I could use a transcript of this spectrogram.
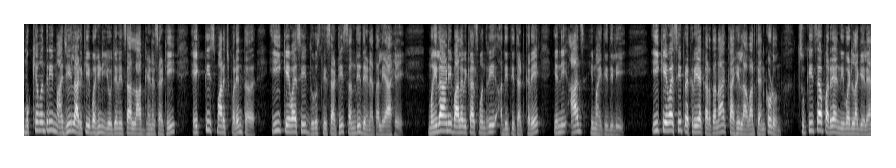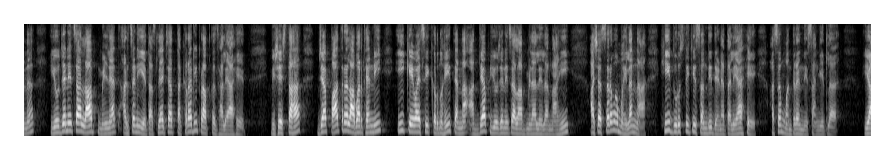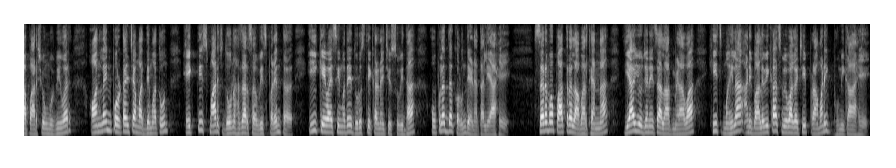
मुख्यमंत्री माझी लाडकी बहीण योजनेचा लाभ घेण्यासाठी एकतीस मार्चपर्यंत ई के वाय सी दुरुस्तीसाठी संधी देण्यात आली आहे. महिला आणि बालविकास मंत्री अदिती तटकरे यांनी आज ही माहिती दिली. ई के वाय सी प्रक्रिया करताना काही लाभार्थ्यांकडून चुकीचा पर्याय निवडला गेल्यानं योजनेचा लाभ मिळण्यात अडचणी येत असल्याच्या तक्रारी प्राप्त झाल्या आहेत. विशेषतः ज्या पात्र लाभार्थ्यांनी ई के वाय सी करूनही त्यांना अद्याप योजनेचा लाभ मिळालेला नाही अशा सर्व महिलांना ही दुरुस्तीची संधी देण्यात आली आहे असं मंत्र्यांनी सांगितलं. या पार्श्वभूमीवर ऑनलाईन पोर्टलच्या माध्यमातून एकतीस मार्च दोन हजार सव्वीसपर्यंत ई के वाय सीमध्ये दुरुस्ती करण्याची सुविधा उपलब्ध करून देण्यात आली आहे. सर्व पात्र लाभार्थ्यांना या योजनेचा लाभ मिळावा हीच महिला आणि बालविकास विभागाची प्रामाणिक भूमिका आहे.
